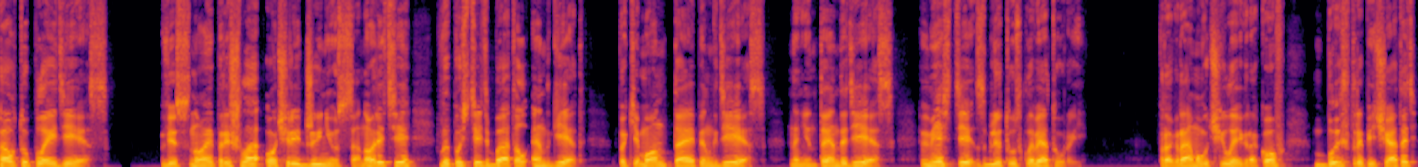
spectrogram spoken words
How to Play DS. Весной пришла очередь Genius Sonority выпустить Battle and Get Pokemon Typing DS на Nintendo DS вместе с Bluetooth-клавиатурой. Программа учила игроков быстро печатать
